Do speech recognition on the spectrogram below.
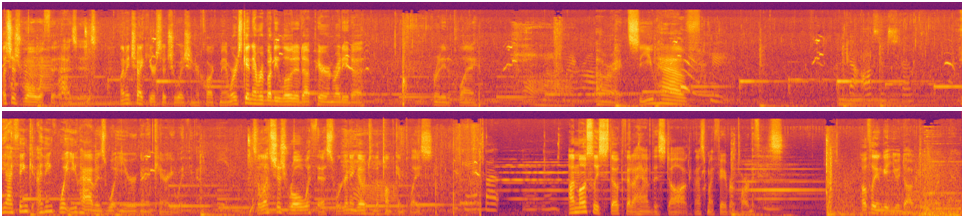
Let's just roll with it as is. Let me check your situation here, Clark. Man, we're just getting everybody loaded up here and ready to ready to play. All right. So you have. Got awesome stuff. Yeah, I think I think what you have is what you're gonna carry with you. So let's just roll with this. We're gonna go to the pumpkin place. I'm mostly stoked that I have this dog. That's my favorite part of this. Hopefully, I can get you a dog too.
